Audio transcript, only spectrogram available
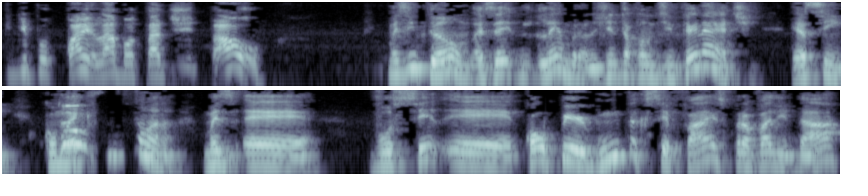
pedir pro pai lá botar digital. Mas então, mas é- lembra, a gente está falando de internet. É assim, como é que funciona? Mas é, você, é, qual pergunta que você faz para validar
